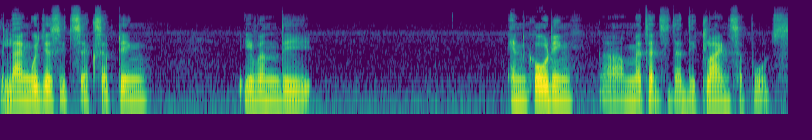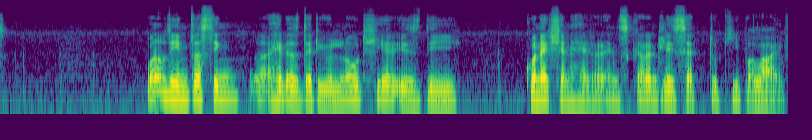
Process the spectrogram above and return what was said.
the languages it's accepting even the encoding uh, methods that the client supports. One of the interesting uh, headers that you will note here is the connection header and it's currently set to keep alive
